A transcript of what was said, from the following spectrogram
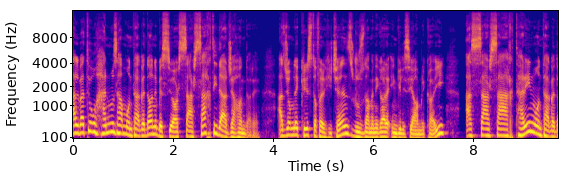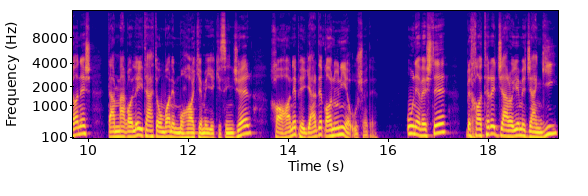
البته او هنوز هم منتقدان بسیار سرسختی در جهان داره. از جمله کریستوفر هیچنز روزنامه‌نگار انگلیسی آمریکایی از سرسخت ترین منتقدانش در مقاله تحت عنوان محاکمه کیسینجر خواهان پیگرد قانونی او شده. او نوشته به خاطر جرایم جنگی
